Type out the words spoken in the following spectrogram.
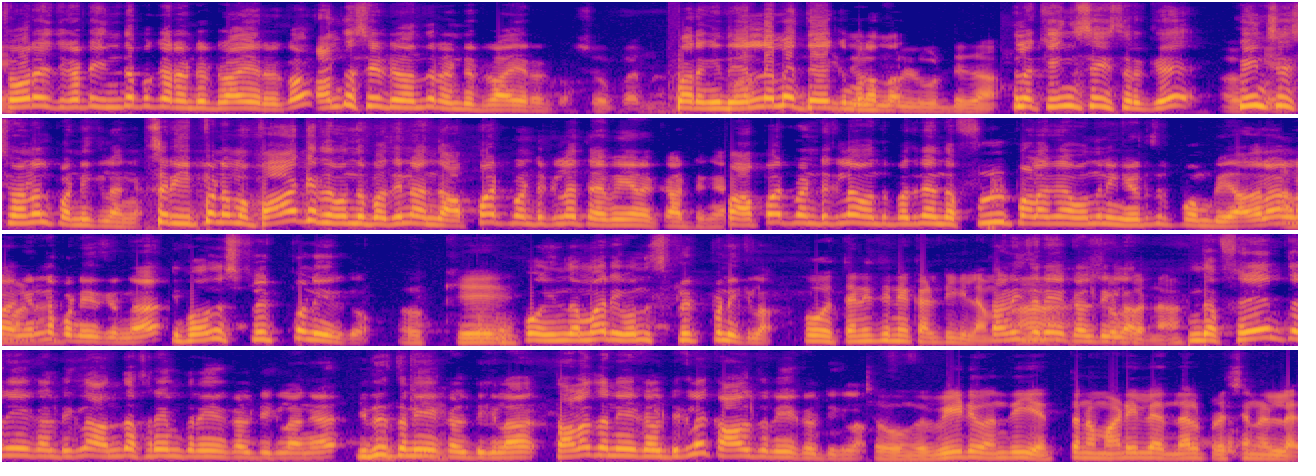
ஸ்டோரேஜ் கட்டு இந்த பக்கம் ரெண்டு டிராயர் இருக்கும். அந்த சைடு வந்து ரெண்டு டிராயர் இருக்கும். சூப்பர் பாருங்க இது எல்லாமே தேக்கு மரம் தான். வுட் தான். இல்ல கிங் சைஸ் இருக்கு. குயின் சைஸ் வேணாலும் பண்ணிக்கலாங்க. சரி இப்போ நம்ம பாக்குறது வந்து பாத்தீங்கன்னா அந்த அபார்ட்மெண்ட்டுக்குலாம் தேவையான காட்டுங்க. இப்போ அபார்ட்மெண்ட்டுக்குலாம் வந்து பாத்தீங்கன்னா இந்த ஃபுல் பலகை வந்து நீங்க எடுத்துட்டு போக முடியாது. அதனால நாங்க. என்ன பண்ணிருக்கோம்னா இப்போ வந்து ஸ்ப்ளிட் பண்ணிருக்கோம் ஓகே இப்போ இந்த மாதிரி வந்து ஸ்ப்ளிட் பண்ணிக்கலாம். ஓ தனித்தனியா கழட்டிக்கலாம்? தனித்தனியா கழட்டிக்கலாம். இந்த ஃப்ரேம் தனியா கழட்டிக்கலாம் அந்த ஃப்ரேம் தனியா கழட்டிக்கலாங்க. இது தனியா கழட்டிக்கலாம் தலை தனியா கழட்டிக்கலாம் கால் தனியா கழட்டிக்கலாம். உங்க வீடு வந்து எத்தனை மாடியில இருந்தாலும் பிரச்சனை இல்ல.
